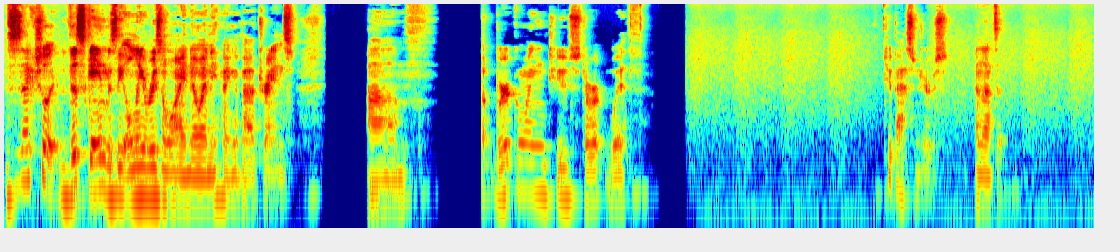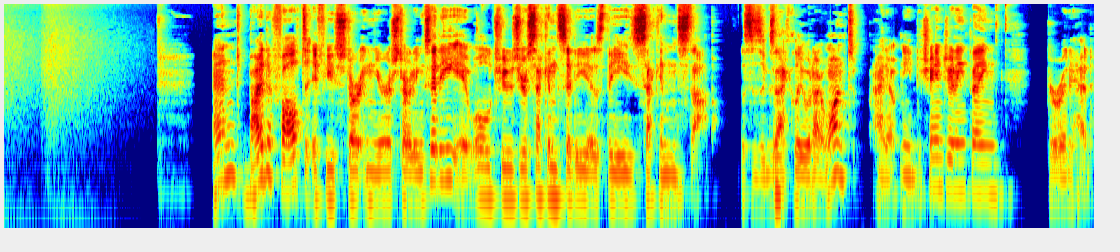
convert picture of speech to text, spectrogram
This is actually, this game is the only reason why I know anything about trains. Um, but we're going to start with two passengers, and that's it. And by default, if you start in your starting city, it will choose your second city as the second stop. This is exactly what I want. I don't need to change anything. Go right ahead.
